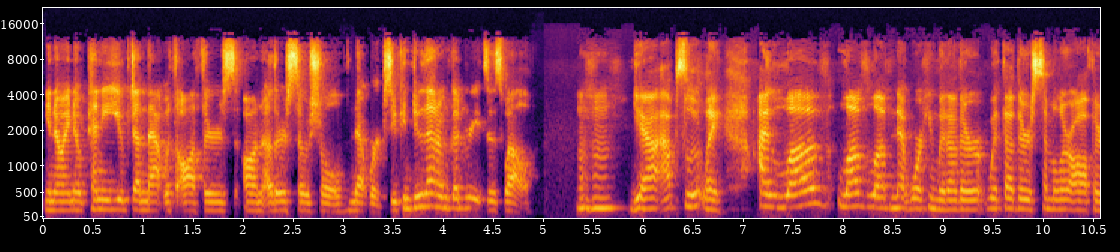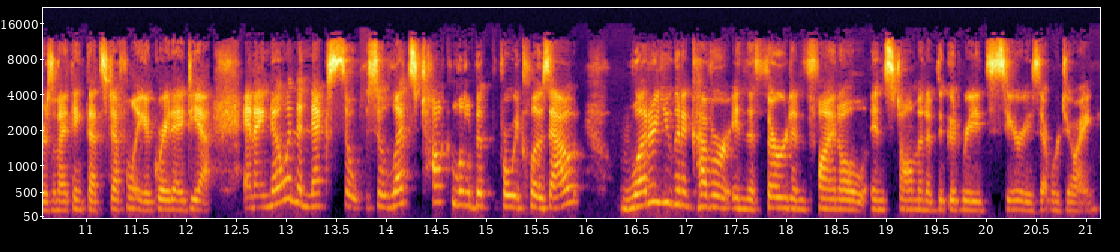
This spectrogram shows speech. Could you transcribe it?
you know i know penny you've done that with authors on other social networks you can do that on goodreads as well Mm-hmm. Yeah, absolutely. I love, love, love networking with other with other similar authors, and I think that's definitely a great idea. And I know in the next, so so let's talk a little bit before we close out. What are you going to cover in the third and final installment of the Goodreads series that we're doing?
